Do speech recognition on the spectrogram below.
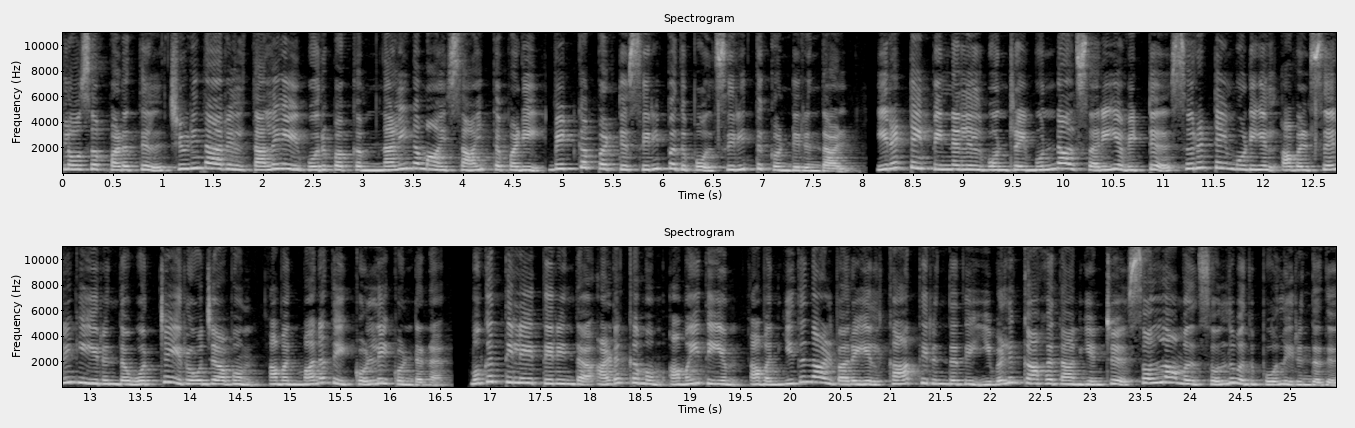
க்ளோஸ்அப் படத்தில் சுடிதாரில் தலையை ஒரு பக்கம் நளினமாய் சாய்த்தபடி வெட்கப்பட்டு சிரிப்பது போல் சிரித்து கொண்டிருந்தாள். இரட்டை பின்னலில் ஒன்றை முன்னால் சரிய விட்டு சுருட்டை முடியில் அவள் செருகியிருந்த ஒற்றை ரோஜாவும் அவன் மனதை கொள்ளை கொண்டன. முகத்திலே தெரிந்த அடக்கமும் அமைதியும் அவன் இதுநாள் வரையில் காத்திருந்தது இவளுக்காக தான் என்று சொல்லாமல் சொல்லுவது போல் இருந்தது.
